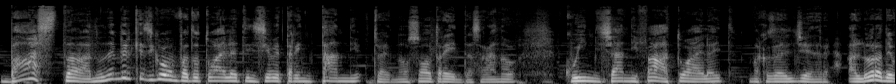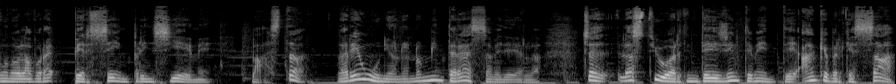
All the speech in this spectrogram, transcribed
Basta, non è perché siccome hanno fatto Twilight insieme 30 anni, cioè non sono 30, saranno 15 anni fa a Twilight, una cosa del genere. Allora devono lavorare per sempre insieme. Basta. La reunion non mi interessa vederla. Cioè, la Stewart intelligentemente, anche perché sa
